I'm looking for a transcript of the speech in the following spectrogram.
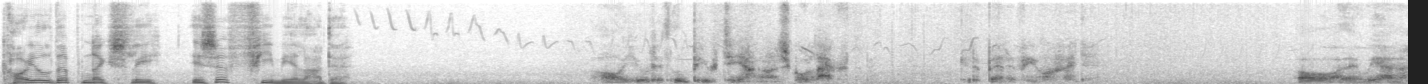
Coiled up nicely is a female adder. Oh, you little beauty. Hang on, let's go left. Get a better view of it. Oh, there we are.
